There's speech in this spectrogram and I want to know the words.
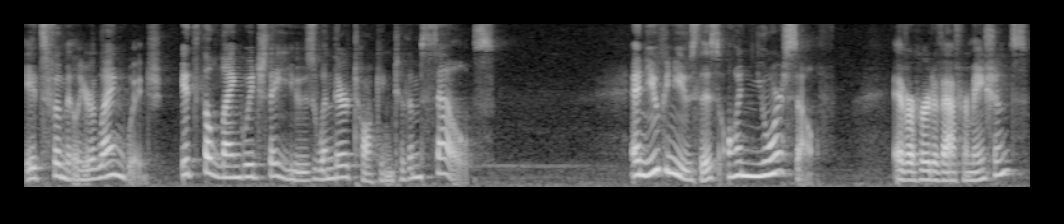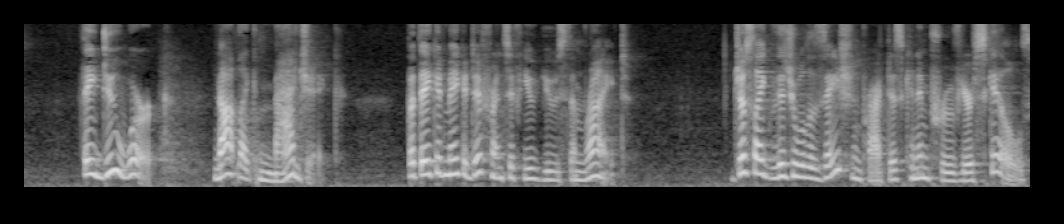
it's familiar language. It's the language they use when they're talking to themselves. And you can use this on yourself. Ever heard of affirmations? They do work, not like magic but they can make a difference if you use them right. Just like visualization practice can improve your skills,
